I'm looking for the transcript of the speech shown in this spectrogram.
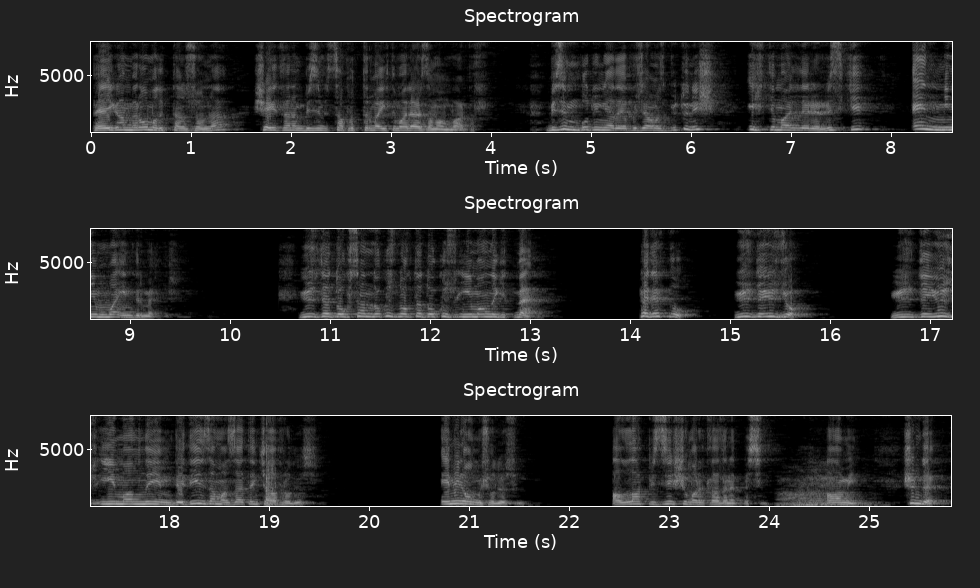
Peygamber olmadıktan sonra şeytanın bizim sapıttırma ihtimali her zaman vardır. Bizim bu dünyada yapacağımız bütün iş ihtimalleri, riski en minimuma indirmektir. Yüzde 99.9 imanlı gitme. Hedef bu. Yüzde yüz yok. Yüzde yüz imanlıyım dediğin zaman zaten kafir oluyorsun. Emin olmuş oluyorsun. Allah bizi şımarıklardan etmesin. Amin. Amin. Şimdi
